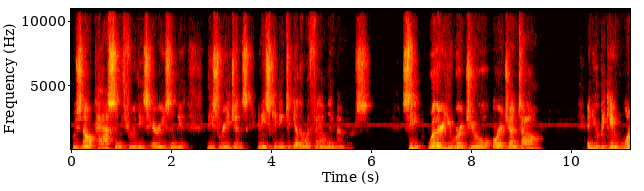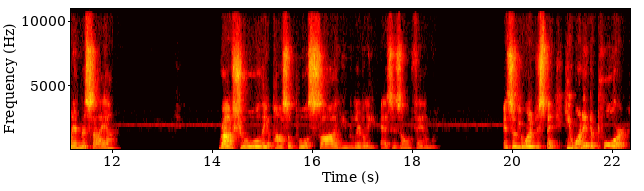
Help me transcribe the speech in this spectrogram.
who's now passing through these areas in the, these regions, and he's getting together with family members. See, whether you were a Jew or a Gentile, and you became one in Messiah, Rav Shaul, the Apostle Paul, saw you literally as his own family. And so he wanted to spend, he wanted to pour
